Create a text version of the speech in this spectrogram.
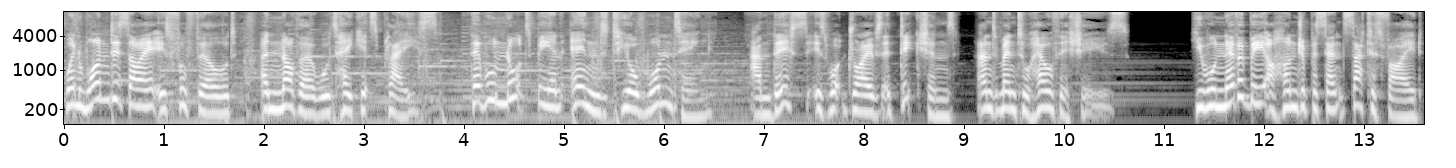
when one desire is fulfilled, another will take its place. There will not be an end to your wanting, and this is what drives addictions and mental health issues. You will never be 100% satisfied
